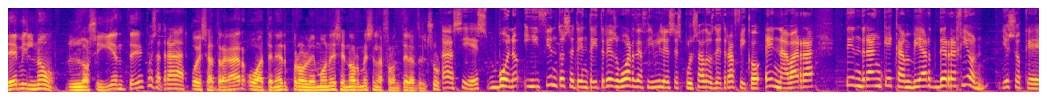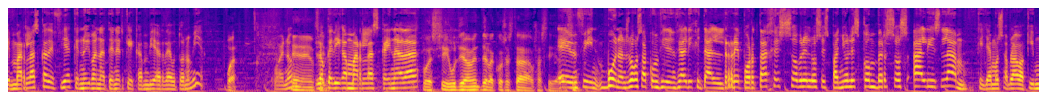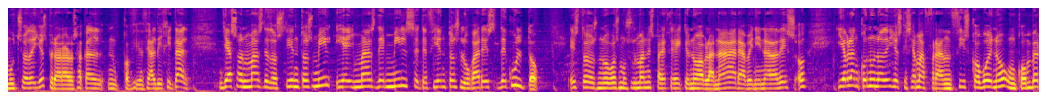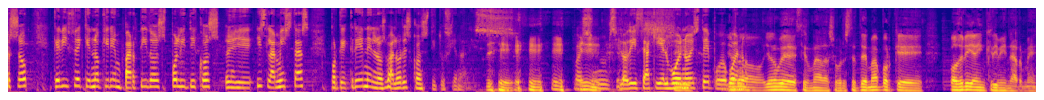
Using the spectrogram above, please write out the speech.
débil, no, lo siguiente, Pues a tragar. pues a tragar o a tener problemones enormes en las fronteras del sur. Así es. Bueno, y 173 guardias civiles expulsados de tráfico en Navarra tendrán que cambiar de región. Y eso que Marlasca decía que no iban a tener que cambiar de autonomía. Bueno, Bueno, Eh, en lo fin. que diga Marlasca y nada. pues sí, últimamente la cosa está fastidiada. En sí. fin, bueno, nos vamos al Confidencial Digital. Reportajes sobre los españoles conversos al Islam, que ya hemos hablado aquí mucho de ellos, pero ahora lo saca el Confidencial Digital. Ya son más de 200.000 y hay más de 1.700 lugares de culto. Estos nuevos musulmanes parece que no hablan árabe ni nada de eso, y hablan con uno de ellos que se llama Francisco Bueno, un converso, que dice que no quieren partidos políticos eh, islamistas porque creen en los valores constitucionales. Pues mm, si lo dice aquí el bueno Sí. este, pues Yo bueno. no- yo no voy a decir nada sobre este tema porque podría incriminarme.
